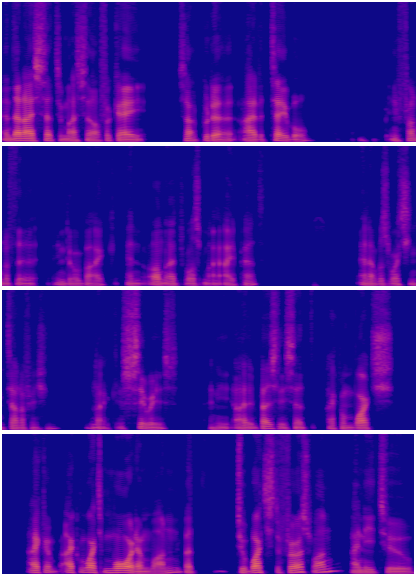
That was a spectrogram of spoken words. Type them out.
And then I said to myself, okay, so I put a, I had a table in front of the indoor bike, and on it was my iPad, and I was watching television, like a series. And he, I basically said, I can watch, I can, I can watch more than one, but to watch the first one, I need to,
